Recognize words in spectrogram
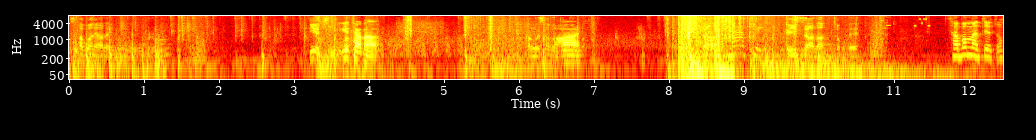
4번에 하나 있는 거고 그럼. B에 두 개. 이겼잖아. 방금 4번. 아, 베이스. 베이스 하나. 적배. 4번만 째줘.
